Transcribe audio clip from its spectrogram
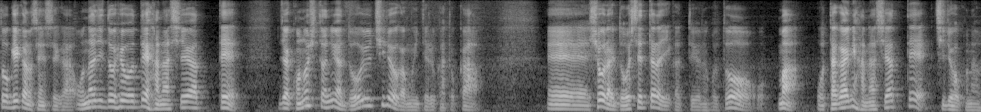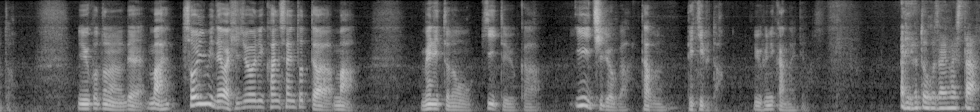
と外科の先生が同じ土俵で話し合ってじゃあこの人にはどういう治療が向いてるかとか、えー、将来どうしていったらいいかっていうようなことをまあお互いに話し合って治療を行うと。いうことなので、まあ、そういう意味では非常に患者さんにとっては、まあ、メリットの大きいというかいい治療が多分できるというふうに考えています。ありがとうございました。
